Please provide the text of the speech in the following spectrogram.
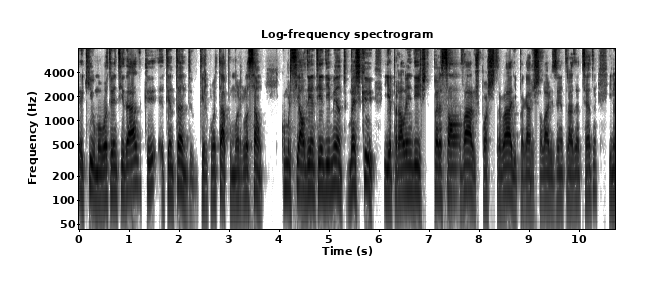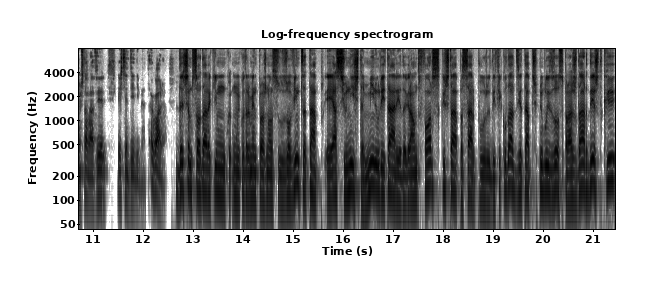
aqui uma outra entidade que, tentando ter com a TAP uma relação comercial de entendimento, mas que ia para além disto para salvar os postos de trabalho e pagar os salários em atraso, etc., e não estava a ver este entendimento. Agora. Deixa-me só dar aqui um, um, enquadramento para os nossos ouvintes. A TAP é acionista minoritária da Ground Force, que está a passar por dificuldades e a TAP disponibilizou-se para ajudar, desde que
